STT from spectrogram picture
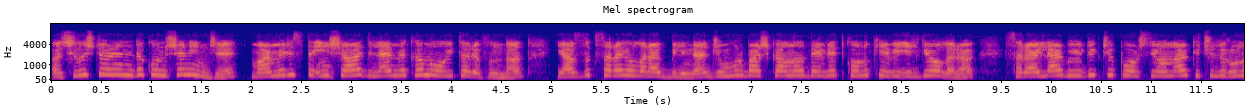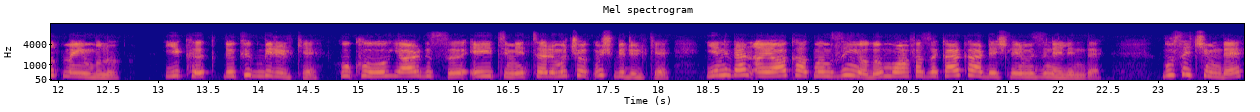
Açılış töreninde konuşan İnce, Marmaris'te inşa edilen ve kamuoyu tarafından yazlık saray olarak bilinen Cumhurbaşkanlığı Devlet Konuk Evi ilgi olarak saraylar büyüdükçe porsiyonlar küçülür unutmayın bunu. Yıkık, dökük bir ülke. Hukuku, yargısı, eğitimi, tarımı çökmüş bir ülke. Yeniden ayağa kalkmamızın yolu muhafazakar kardeşlerimizin elinde. Bu seçimde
